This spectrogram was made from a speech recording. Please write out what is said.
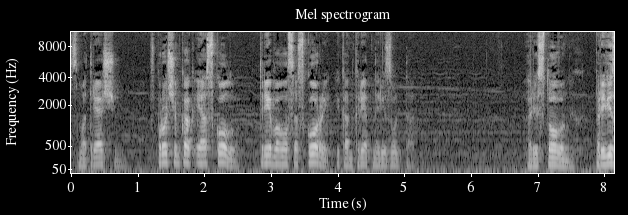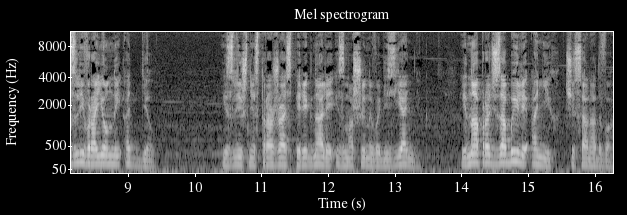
Смотрящему, впрочем, как и Осколу, требовался скорый и конкретный результат. Арестованных привезли в районный отдел – излишне стражась перегнали из машины в обезьянник и напрочь забыли о них часа на два.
